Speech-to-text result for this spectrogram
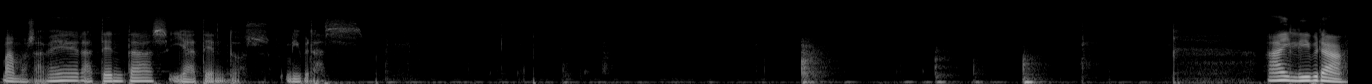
Vamos a ver, atentas y atentos, Libras. Ay, Libra,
